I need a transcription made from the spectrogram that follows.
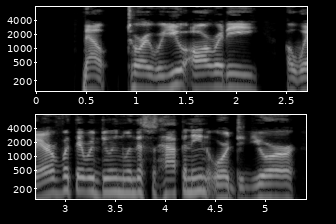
Now, Tori, were you already aware of what they were doing when this was happening, or did your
